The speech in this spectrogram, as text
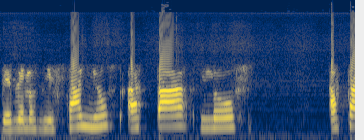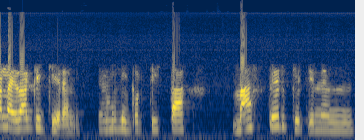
desde los 10 años hasta los hasta la edad que quieran. Tenemos deportistas máster que tienen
